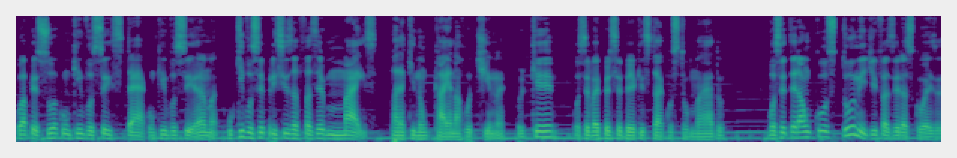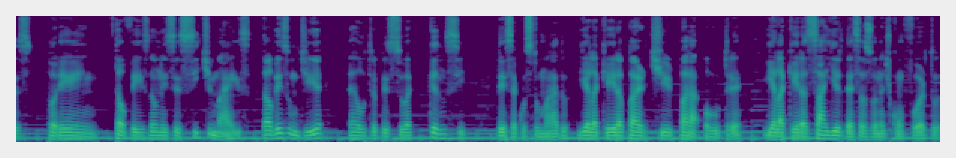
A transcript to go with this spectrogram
com a pessoa com quem você está, com quem você ama. O que você precisa fazer mais para que não caia na rotina. Porque você vai perceber que está acostumado você terá um costume de fazer as coisas, porém, talvez não necessite mais. Talvez um dia a outra pessoa canse desse acostumado e ela queira partir para outra e ela queira sair dessa zona de conforto.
